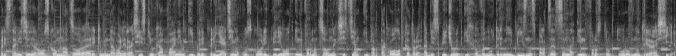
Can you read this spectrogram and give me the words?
Представители Роскомнадзора рекомендовали российским компаниям и предприятиям ускорить перевод информационных систем и протоколов, которые обеспечивают их внутренний бизнес процессы на инфраструктуру внутри России.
